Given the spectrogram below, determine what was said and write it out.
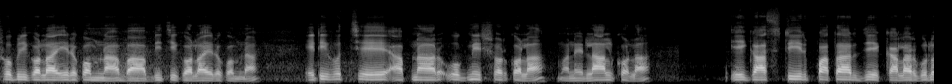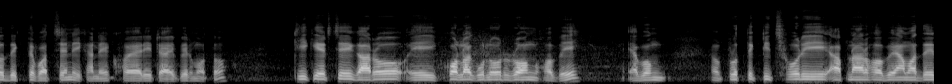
সবরি কলা এরকম না বা বিচি কলা এরকম না। এটি হচ্ছে আপনার অগ্নিশ্বর কলা মানে লাল কলা। এই গাছটির পাতার যে কালারগুলো দেখতে পাচ্ছেন, এখানে খয়ারি টাইপের মতো। ঠিক এর চেয়ে গাঢ় এই কলাগুলোর রং হবে এবং প্রত্যেকটি ছড়ি আপনার হবে আমাদের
